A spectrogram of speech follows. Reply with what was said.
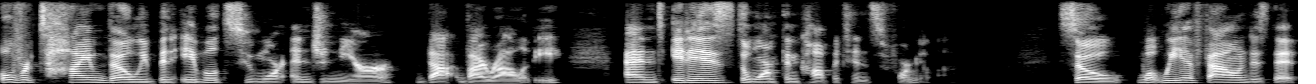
Over time, though, we've been able to more engineer that virality. And it is the warmth and competence formula. So what we have found is that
